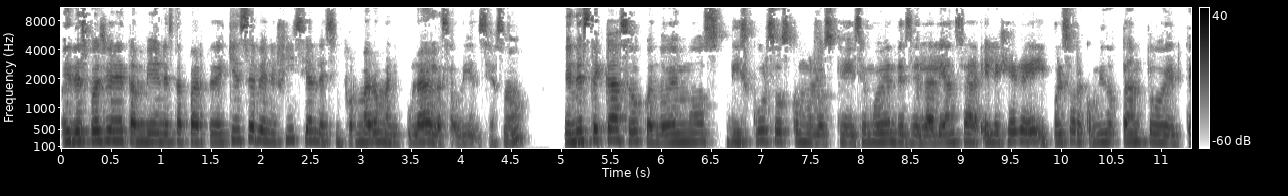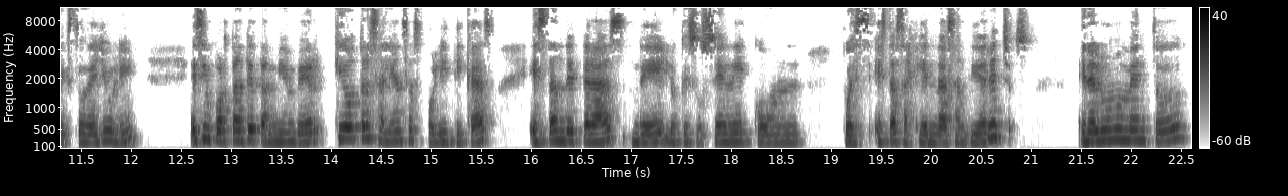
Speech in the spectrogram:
Y después viene también esta parte de quién se beneficia al desinformar o manipular a las audiencias, ¿no? En este caso, cuando vemos discursos como los que se mueven desde la alianza LGD, y por eso recomiendo tanto el texto de Julie, es importante también ver qué otras alianzas políticas están detrás de lo que sucede con pues, estas agendas antiderechos. En algún momento,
